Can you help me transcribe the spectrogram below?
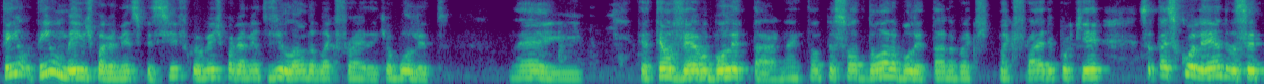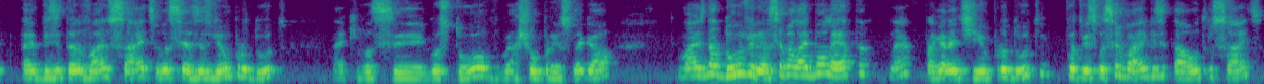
tem, tem um meio de pagamento específico, é o meio de pagamento vilão da Black Friday, que é o boleto. Né? E tem até o verbo boletar, né? Então o pessoal adora boletar na Black, Black Friday porque você está escolhendo, você está visitando vários sites, você às vezes vê um produto né, que você gostou, achou o preço legal, mas na dúvida, você vai lá e boleta, né, para garantir o produto. Enquanto isso, você vai visitar outros sites,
